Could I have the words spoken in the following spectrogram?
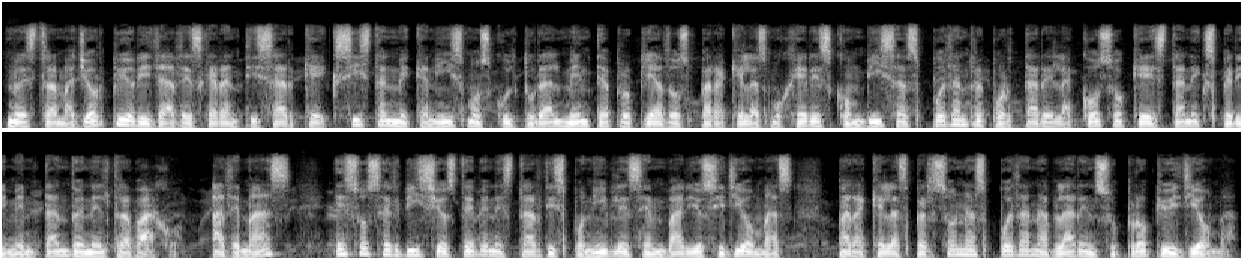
Nuestra mayor prioridad es garantizar que existan mecanismos culturalmente apropiados para que las mujeres con visas puedan reportar el acoso que están experimentando en el trabajo. Además, esos servicios deben estar disponibles en varios idiomas para que las personas puedan hablar en su propio idioma.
